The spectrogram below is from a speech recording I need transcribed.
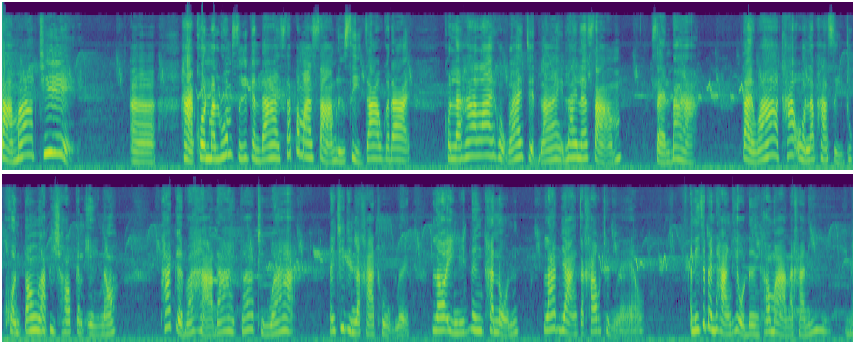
สามารถที่หาคนมาร่วมซื้อกันได้ สักประมาณ 3 หรือ 4 เจ้าก็ได้ คนละ 5ไร่6ไร่7ไร่ไร่ละ3แสนบาท แต่ว่าค่าโอนและภาษีทุกคนต้องรับผิดชอบกันเองเนาะถ้าเกิดว่าหาได้ก็ถือว่าได้ที่ดินราคาถูกเลย รออีกนิดนึงถนนลาดยางจะเข้าถึงแล้ว อันนี้จะเป็นทางที่โอเดินเข้ามานะคะ นี่เห็นไหม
